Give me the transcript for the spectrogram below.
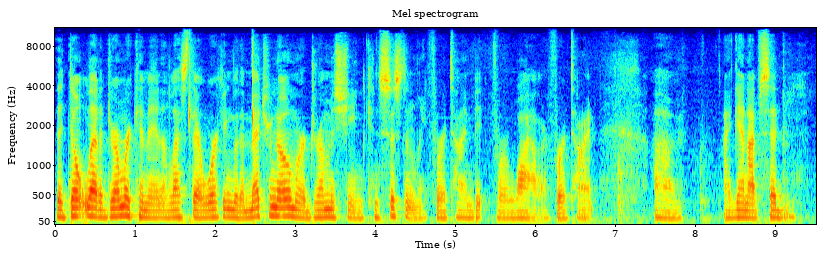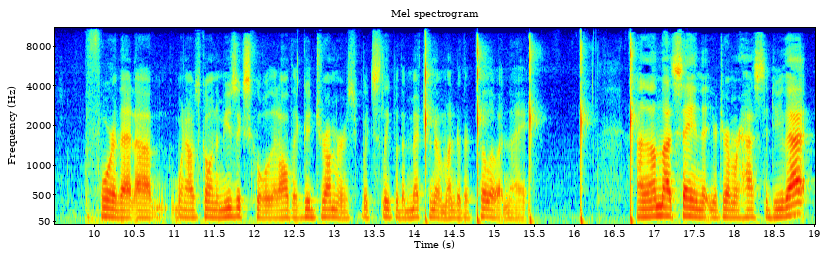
that don't let a drummer come in unless they're working with a metronome or a drum machine consistently for a time, for a while or for a time. Um, again, I've said before that um, when I was going to music school that all the good drummers would sleep with a metronome under their pillow at night. And I'm not saying that your drummer has to do that,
